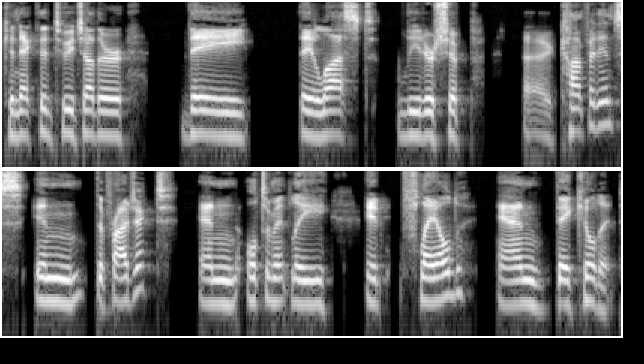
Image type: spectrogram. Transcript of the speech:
connected to each other. They they lost leadership uh, confidence in the project and ultimately it flailed and they killed it.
